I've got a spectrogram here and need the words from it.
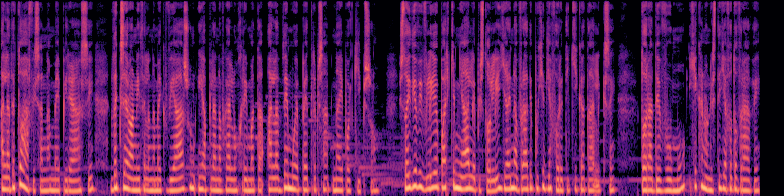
αλλά δεν το άφησαν να με επηρεάσει. Δεν ξέρω αν ήθελαν να με εκβιάσουν ή απλά να βγάλουν χρήματα, αλλά δεν μου επέτρεψαν να υποκύψω. Στο ίδιο βιβλίο υπάρχει και μια άλλη επιστολή για ένα βράδυ που είχε διαφορετική κατάληξη. Το ραντεβού μου είχε κανονιστεί για αυτό το βράδυ.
